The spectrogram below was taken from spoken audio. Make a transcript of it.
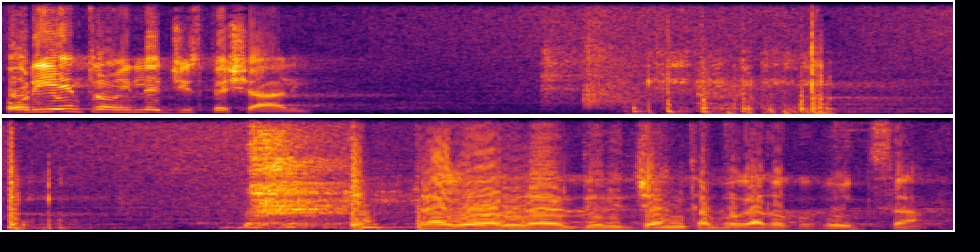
o rientrano in leggi speciali? Prego il dirigente avvocato Cucuzza.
